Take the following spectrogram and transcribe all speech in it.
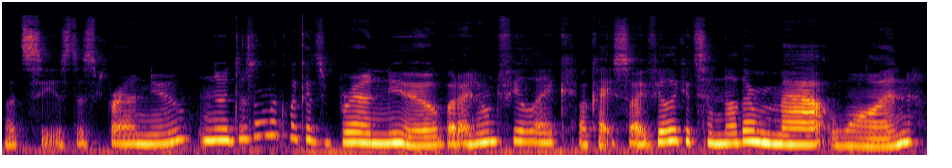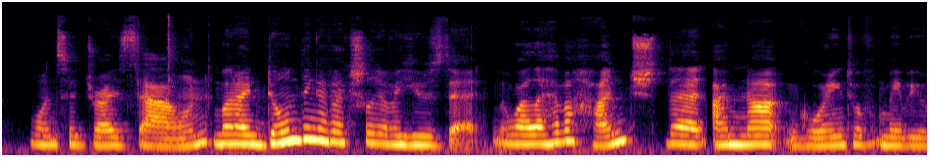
Let's see, is this brand new? No, it doesn't look like it's brand new, but I don't feel like... Okay, so I feel like it's another matte one once it dries down, but I don't think I've actually ever used it. While I have a hunch that I'm not going to maybe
